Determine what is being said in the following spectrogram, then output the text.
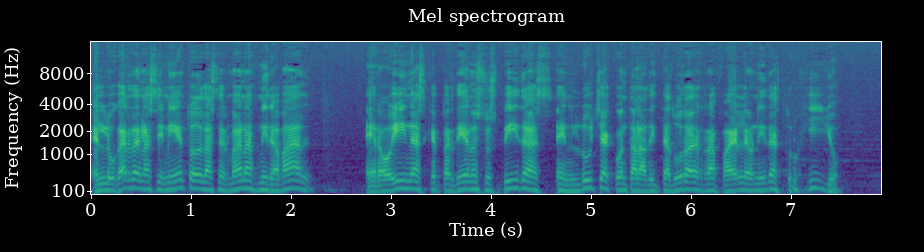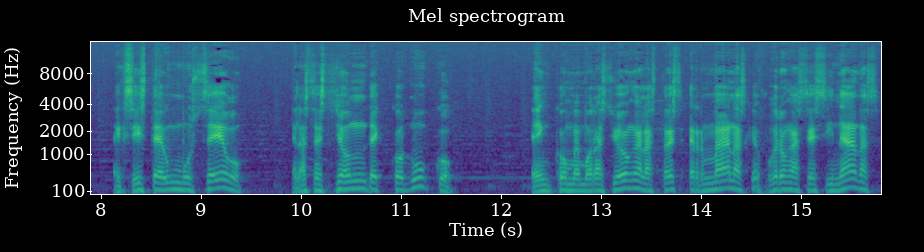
el lugar de nacimiento de las hermanas Mirabal, heroínas que perdieron sus vidas en lucha contra la dictadura de Rafael Leonidas Trujillo. Existe un museo en la sección de Conuco en conmemoración a las tres hermanas que fueron asesinadas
